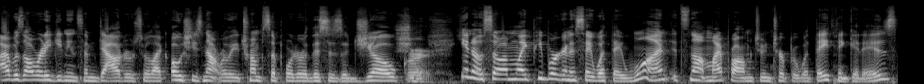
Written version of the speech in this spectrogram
I was already getting some doubters who are like, oh, she's not really a Trump supporter. This is a joke, Sure. or you know. So I'm like, people are going to say what they want. It's not my problem to interpret what they think it is,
